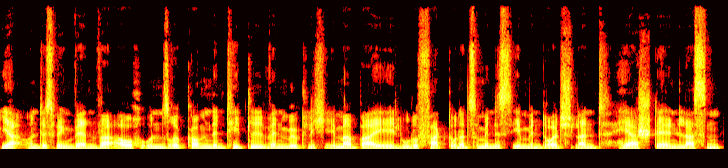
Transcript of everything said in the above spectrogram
Ja, und deswegen werden wir auch unsere kommenden Titel, wenn möglich, immer bei Ludofakt oder zumindest eben in Deutschland herstellen lassen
